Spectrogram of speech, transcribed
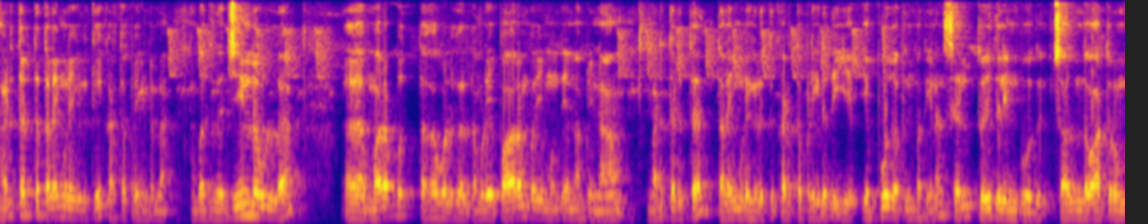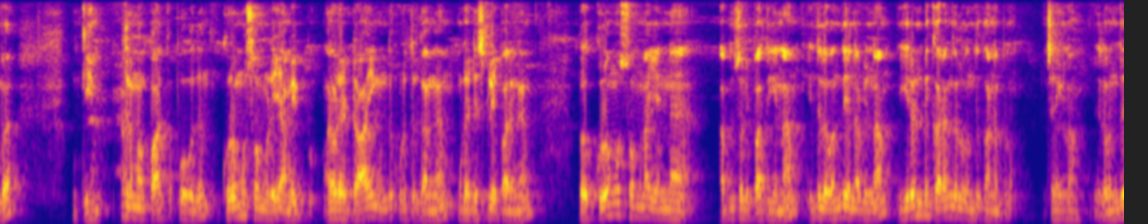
அடுத்தடுத்த தலைமுறைகளுக்கு கடத்தப்படுகின்றன. அப்போ இந்த ஜீனில் உள்ள மரபு தகவல்கள் நம்முடைய பாரம்பரியம் வந்து என்ன அப்படின்னா அடுத்தடுத்த தலைமுறைகளுக்கு கடத்தப்படுகிறது. எ- எப்போது அப்படின்னு பார்த்தீங்கன்னா செல் பெறுதலின் போது. ஸோ அது இந்த வார்த்தை ரொம்ப முக்கியம். அடுத்து நம்ம பார்க்க போவது குரோமோசோமுடைய அமைப்பு. அதோடைய டிராயிங் வந்து கொடுத்துருக்காங்க. உடைய டிஸ்ப்ளே பாருங்கள் இப்போ குரோமோசோம்னா என்ன அப்படின்னு சொல்லி பார்த்தீங்கன்னா இதில் வந்து என்ன அப்படின்னா இரண்டு கரங்கள் வந்து காணப்படும். சரிங்களா? இதில் வந்து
